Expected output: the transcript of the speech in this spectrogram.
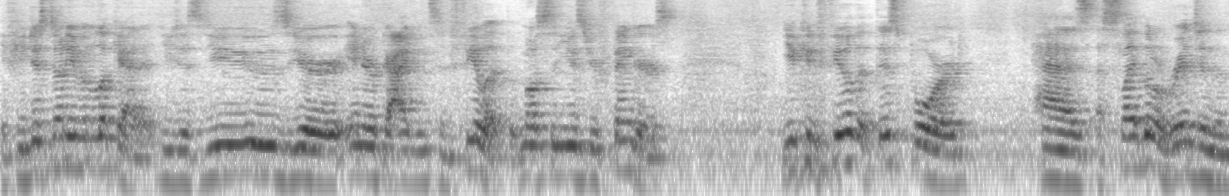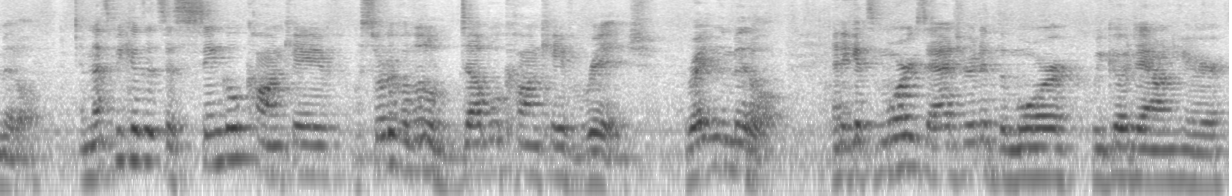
if you just don't even look at it, you just use your inner guidance and feel it, but mostly use your fingers, you can feel that this board has a slight little ridge in the middle. And that's because it's a single concave sort of a little double concave ridge right in the middle. And it gets more exaggerated the more we go down here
